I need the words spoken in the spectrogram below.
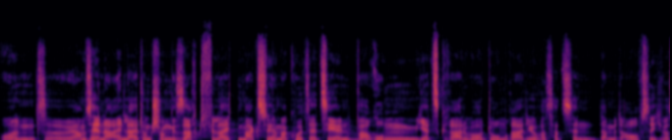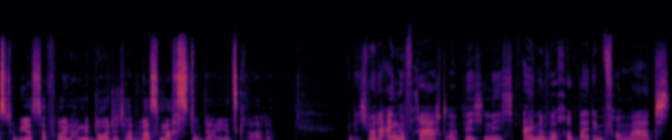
Und äh, wir haben es ja in der Einleitung schon gesagt. Vielleicht magst du ja mal kurz erzählen, warum jetzt gerade überhaupt Domradio? Was hat es denn damit auf sich, was Tobias da vorhin angedeutet hat? Was machst du da jetzt gerade? Ich wurde angefragt, ob ich nicht eine Woche bei dem Format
